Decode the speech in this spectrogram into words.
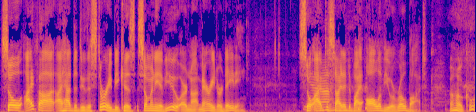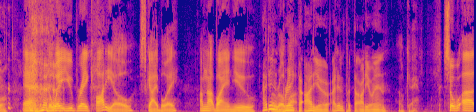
So I thought I had to do this story because so many of you are not married or dating. So I've decided to buy all of you a robot. Oh, cool. And the way you break audio, Skyboy, I'm not buying you I didn't robot. break the audio. I didn't put the audio in. Okay. So, uh,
